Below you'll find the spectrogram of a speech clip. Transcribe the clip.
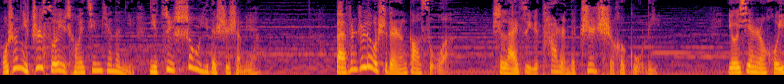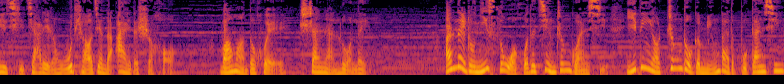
我说你之所以成为今天的你，你最受益的是什么呀？百分之六十的人告诉我，是来自于他人的支持和鼓励。有些人回忆起家里人无条件的爱的时候，往往都会潸然落泪。而那种你死我活的竞争关系，一定要争斗个明白的不甘心，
